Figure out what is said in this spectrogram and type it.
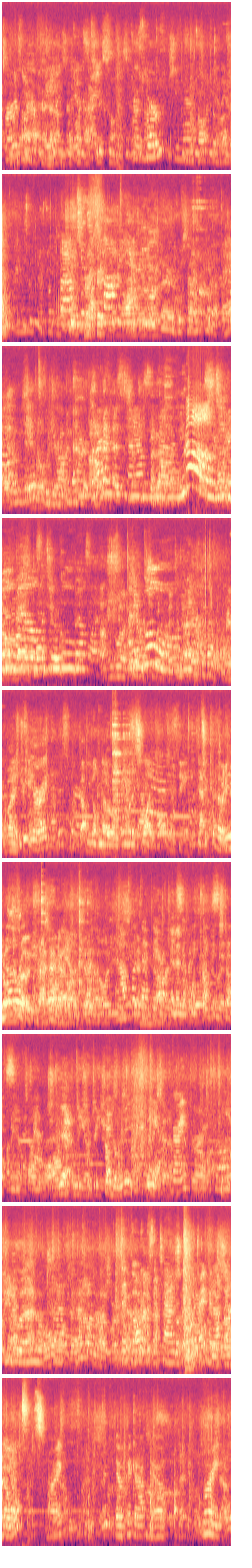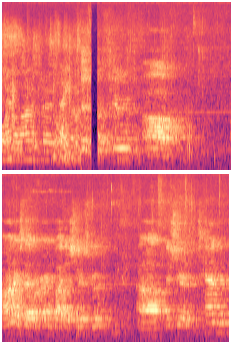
spurs on her feet. Her spurs? She had No! Jingle bells, jingle bells. I didn't go all the way up. Everybody's treating you all right? You don't know what it's like. It's a good way the road. I'll put that there. And then with trucking stuff, I mean, I'll tell you all. Yeah, show them me. Right? If they thought it was attached, they would pick it up and go, right? They would pick it up and go, great, I have a lot of, uh, right? uh, honors that were earned by this year's group. Uh, This year, 10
